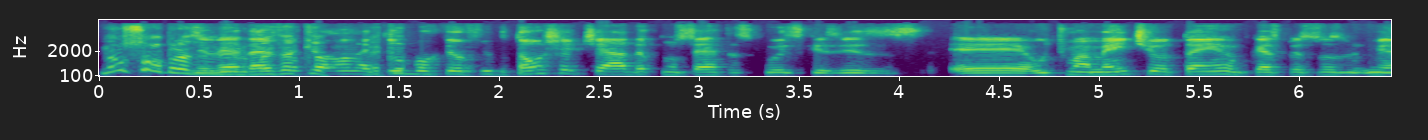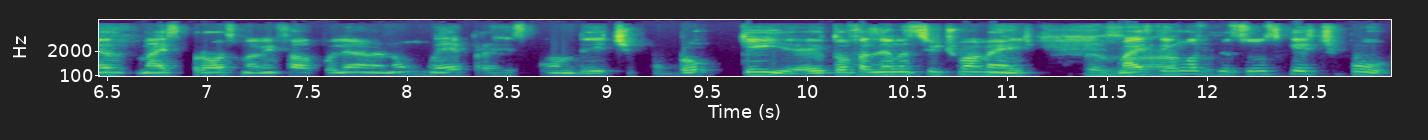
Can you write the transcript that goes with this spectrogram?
Não só brasileiro, verdade, mas é eu que, é aqui que eu- porque eu fico tão chateada com certas coisas que, às vezes, é, ultimamente eu tenho, porque as pessoas mais próximas a mim falam, Poliana, não é para responder, tipo, bloqueia. Eu tô fazendo assim ultimamente. Mas tem umas Exato. pessoas que, tipo,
